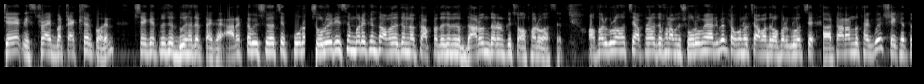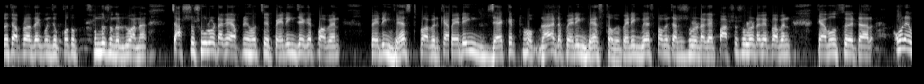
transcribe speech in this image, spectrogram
চেক স্ট্রাইপ বা ট্যাকচার করেন, সেক্ষেত্রে হচ্ছে দুই হাজার টাকায়। আর একটা বিষয় হচ্ছে পুরো ষোলোই ডিসেম্বরে কিন্তু আমাদের জন্য একটা আপনাদের জন্য দারুণ দারুণ কিছু অফারও আছে। অফারগুলো হচ্ছে আপনারা যখন আমাদের শোরুমে আসবেন, তখন হচ্ছে আমাদের অফারগুলো হচ্ছে টানানো থাকবে। সেই ক্ষেত্রে হচ্ছে আপনারা দেখবেন যে কত সুন্দর সুন্দর মানে চারশো ষোলো টাকায় আপনি হচ্ছে প্যাডিং জ্যাকেট পাবেন প্যাডিং ভেস্ট পাবেন। প্যাডিং জ্যাকেট হবে না, এটা প্যাডিং ভেস্ট হবে। প্যাডিং ভেস্ট পাবেন চারশো ষোলো টাকায়, পাঁচশো ষোলো টাকায় পাবেন। ক্যাবল সোয়েটার অনেক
